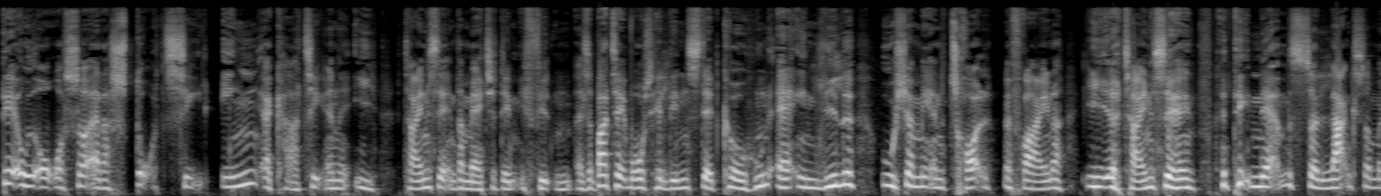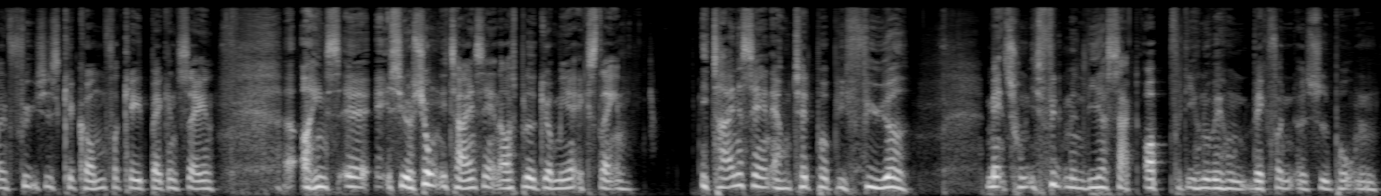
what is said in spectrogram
Derudover så er der stort set ingen af karaktererne i tegneserien, der matcher dem i filmen. Altså bare tag vores heldinde Stetko. Hun er en lille, uscharmerende trold med fregner i uh, tegneserien. Det er nærmest så langt, som man fysisk kan komme fra Kate Beckinsale. Øh, og hendes uh, situation i tegneserien er også blevet gjort mere ekstrem. I tegneserien er hun tæt på at blive fyret mens hun i filmen lige har sagt op, fordi nu vil hun væk fra øh, Sydpolen.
